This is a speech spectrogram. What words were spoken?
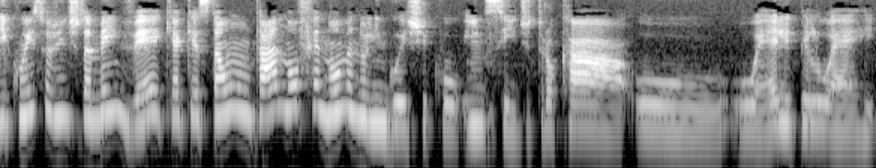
E com isso a gente também vê que a questão não está no fenômeno linguístico em si, de trocar o, o L pelo R,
